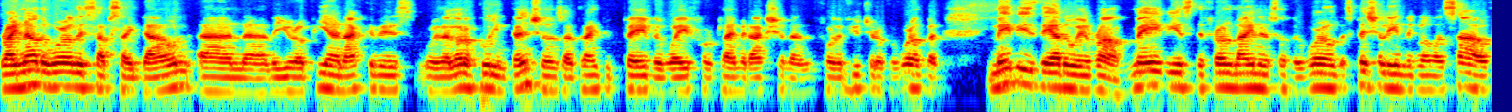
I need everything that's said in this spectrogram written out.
Right now, the world is upside down, and uh, the European activists, with a lot of good intentions, are trying to pave the way for climate action and for the future of the world. But maybe it's the other way around. Maybe it's the frontliners of the world, especially in the global south,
